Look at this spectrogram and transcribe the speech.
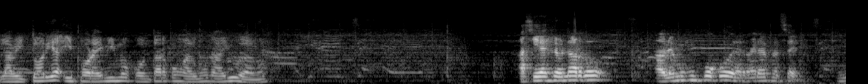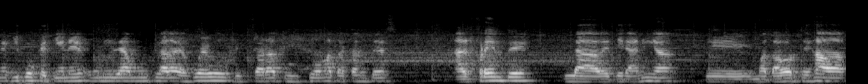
la victoria y por ahí mismo contar con alguna ayuda, ¿no? Así es, Leonardo. Hablemos un poco de Herrera FC. Un equipo que tiene una idea muy clara de juego, buscar a tus dos atacantes al frente, la veteranía de Matador Tejada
